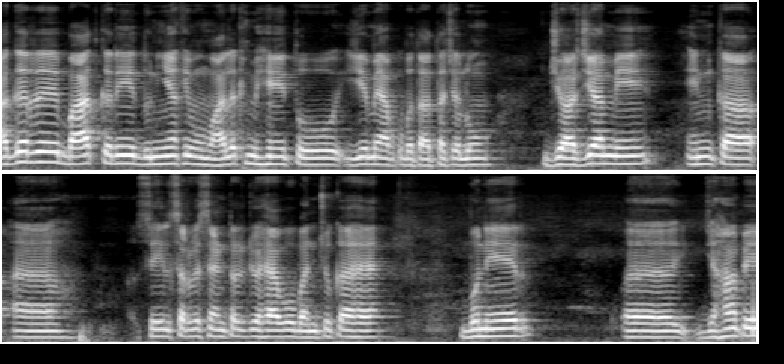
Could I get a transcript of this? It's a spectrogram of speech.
अगर बात करें दुनिया के ममालक में हैं तो ये मैं आपको बताता चलूँ जॉर्जिया में इनका आ, सेल सर्विस सेंटर जो है वो बन चुका है। बुनेर यहाँ पे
